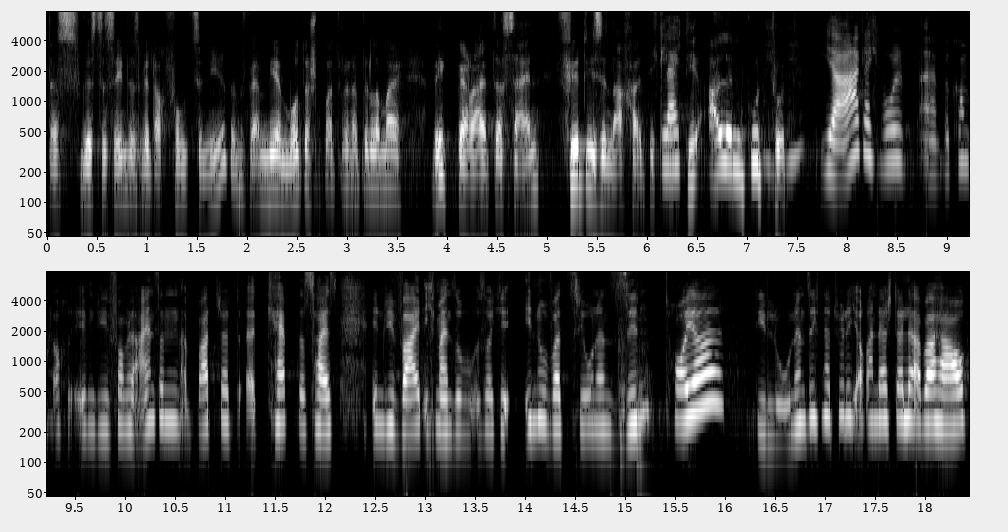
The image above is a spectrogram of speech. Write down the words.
das wirst du sehen, das wird auch funktionieren. Und werden wir im Motorsport werden ein bisschen mal Wegbereiter sein für diese Nachhaltigkeit, Gleich, die allen gut tut. Mhm. Ja, gleichwohl äh, bekommt auch eben die Formel 1 ein Budget äh, Cap. Das heißt, inwieweit, ich meine, so, solche Innovationen sind teuer. Die lohnen sich natürlich auch an der Stelle. Aber Herr Haug,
